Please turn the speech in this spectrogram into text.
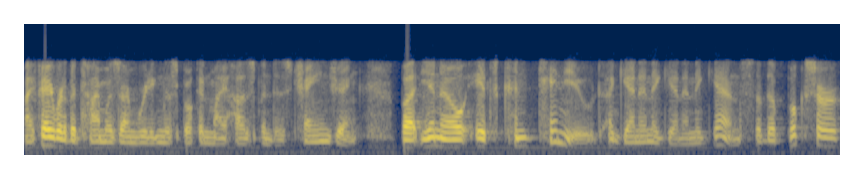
My favorite at the time was I'm reading this book and my husband is changing. But, you know, it's continued again and again and again. So the books are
